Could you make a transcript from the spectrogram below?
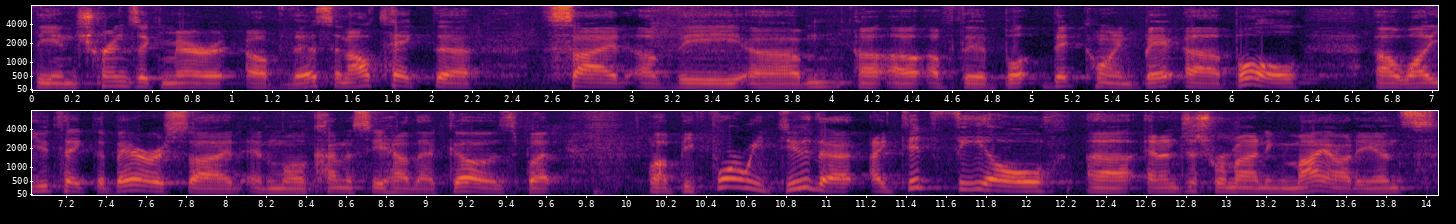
the intrinsic merit of this, and I'll take the side of the um, uh, uh of the Bitcoin uh, bull uh, while you take the bearish side, and we'll kind of see how that goes. But uh, before we do that, I did feel, uh, and I'm just reminding my audience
